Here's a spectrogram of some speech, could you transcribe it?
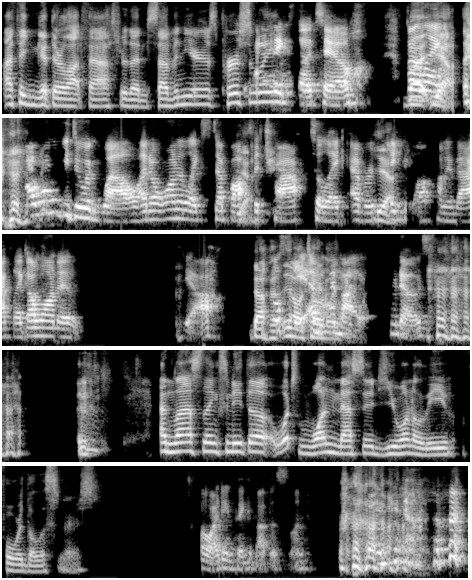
I think you can get there a lot faster than seven years personally. I think so too. But, but like yeah. I want to be doing well. I don't want to like step off yeah. the track to like ever yeah. think about coming back. Like I want to, yeah. Definitely. We'll totally. might. Who knows? and last thing, Sunitha, what's one message you want to leave for the listeners? Oh, I didn't think about this one.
